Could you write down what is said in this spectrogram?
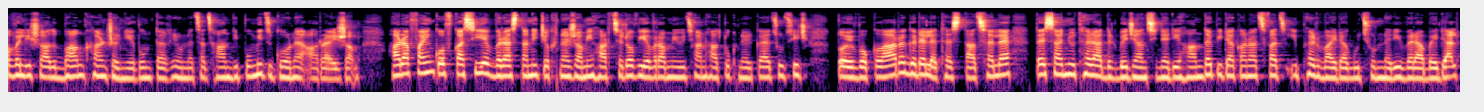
ավելի շատ բան, քան Ժնևում տեղի ունեցած հանդիպումից գոնե առայժմ։ Հարավային Կովկասի եւ Վրաստանի ճգնաժամի հարցերով Եվրամիության հատուկ ներկայացուցիչ Տոյվո Կլարը գրել է, թե ստացել է տեսանյութեր ադրբեջանցիների հանդեպ իրականացված իբր վայրագությունների վերաբերյալ։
